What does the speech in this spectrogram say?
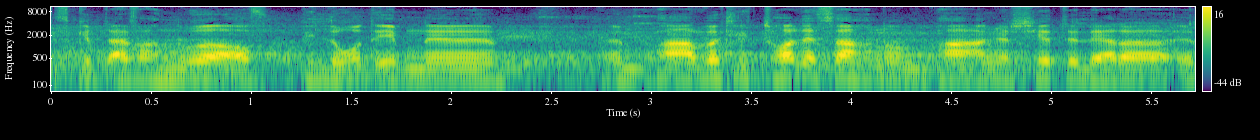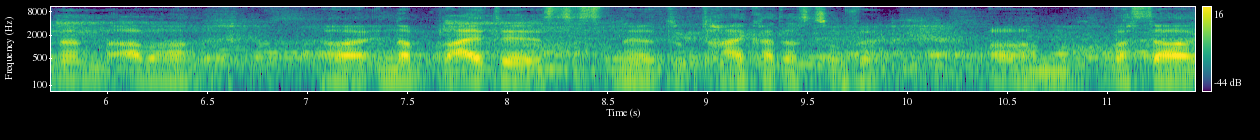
es gibt einfach nur auf Pilotebene ein paar wirklich tolle Sachen und ein paar engagierte LehrerInnen, aber äh, in der Breite ist das eine Totalkatastrophe, ähm, was da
